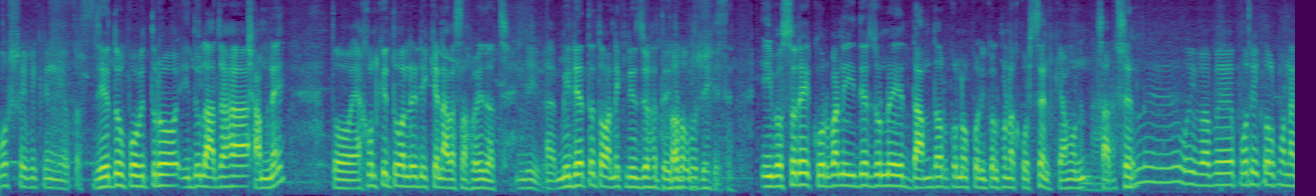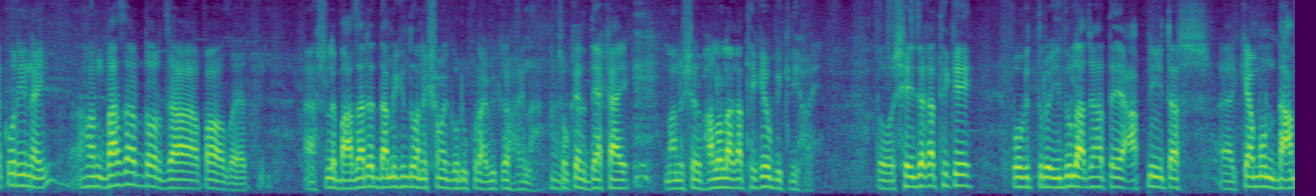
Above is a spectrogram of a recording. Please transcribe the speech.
অবশ্যই বিক্রি নিয়ত আছে। যেহেতু পবিত্র ঈদুল আজহা সামনে তো এখন কিন্তু অলরেডি কেনা বেচা হয়ে যাচ্ছে। জি। মিডিয়াতে তো অনেক নিউজে হয়তো দেখেছেন। এই বছরে কোরবানি ঈদের জন্য এর দাম দর কোনো পরিকল্পনা করছেন? কেমন চাচ্ছেন? ওইভাবে পরিকল্পনা করি নাই। এখন বাজার দর যা পাওয়া যায় আর কি। আসলে বাজারের দামে কিন্তু অনেক সময় গরু ক্রয় বিক্রয় হয় না। চোখের দেখায় মানুষের ভালো লাগা থেকেও বিক্রি হয়। তো সেই জায়গা থেকে পবিত্র ঈদুল আজহাতে আপনি এটার কেমন দাম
